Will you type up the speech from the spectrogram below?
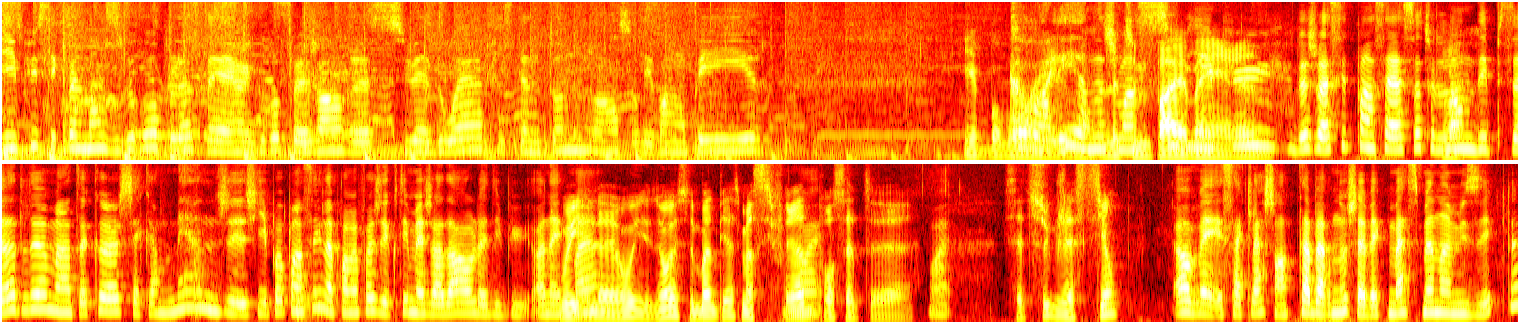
Souviens plus c'est quoi le nom du groupe là? C'était un groupe euh, genre euh, suédois, puis c'était une tourne genre sur les vampires. Yeah, Colin, ouais, non, je m'en souviens bien. plus. Là, je vais essayer de penser à ça tout le long de l'épisode, là, mais en tout cas, j'étais comme, man, j'y ai pas pensé la première fois que j'ai écouté, mais j'adore le début, honnêtement. Oui, le- oui, oui, c'est une bonne pièce. Merci Fred Ouais. pour cette, euh, Ouais. cette suggestion. Ah, mais ça clash en tabarnouche avec ma semaine en musique, là.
